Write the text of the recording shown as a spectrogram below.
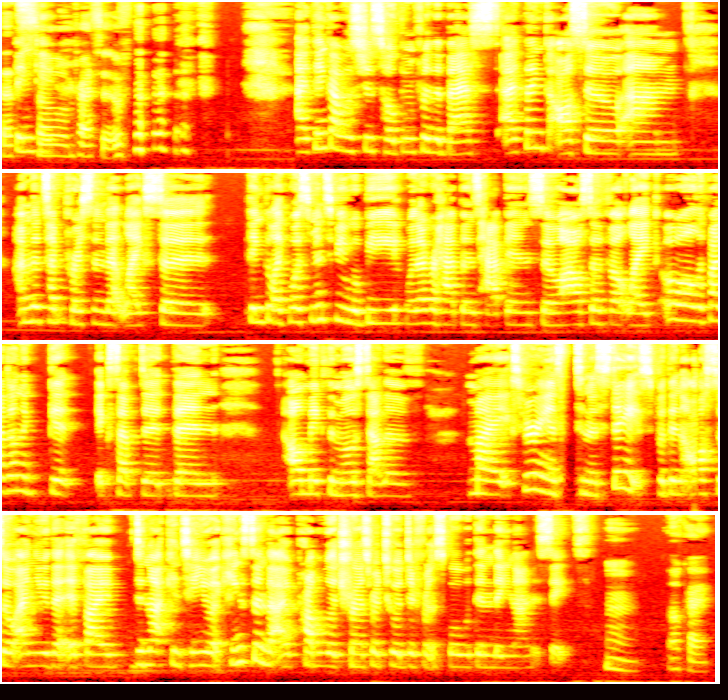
That's Thank so you. impressive. I think I was just hoping for the best. I think also um, I'm the type of person that likes to think like what's meant to be will be, whatever happens, happens. So I also felt like, oh, well, if I don't get accepted, then I'll make the most out of my experience in the States. But then also I knew that if I did not continue at Kingston, that I would probably transfer to a different school within the United States. Hmm. Okay.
